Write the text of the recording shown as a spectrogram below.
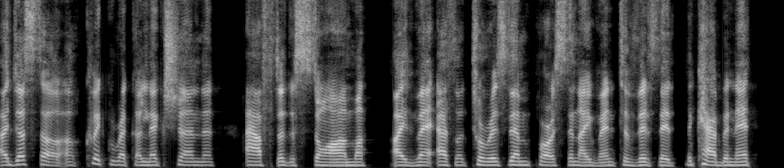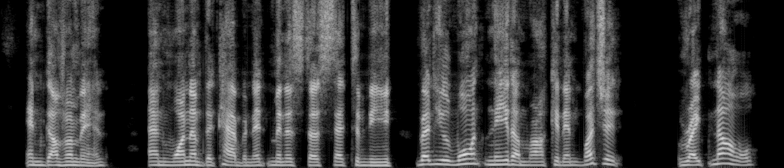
I just uh, a quick recollection after the storm. I went as a tourism person. I went to visit the cabinet and government, and one of the cabinet ministers said to me, "Well, you won't need a marketing budget right now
